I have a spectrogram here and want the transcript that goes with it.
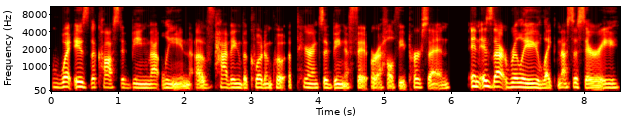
what is the cost of being that lean, of having the quote unquote appearance of being a fit or a healthy person? And is that really like necessary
